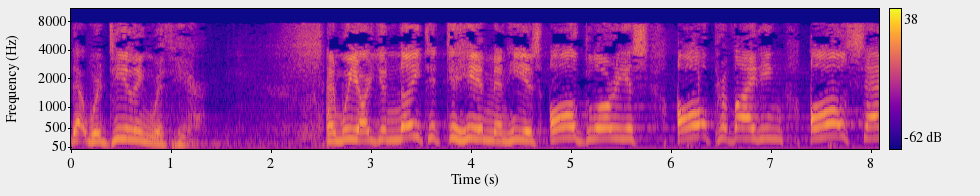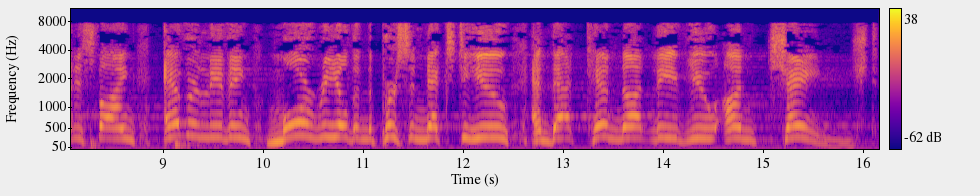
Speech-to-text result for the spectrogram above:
that we're dealing with here. And we are united to Him and He is all glorious, all providing, all satisfying, ever living, more real than the person next to you, and that cannot leave you unchanged.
